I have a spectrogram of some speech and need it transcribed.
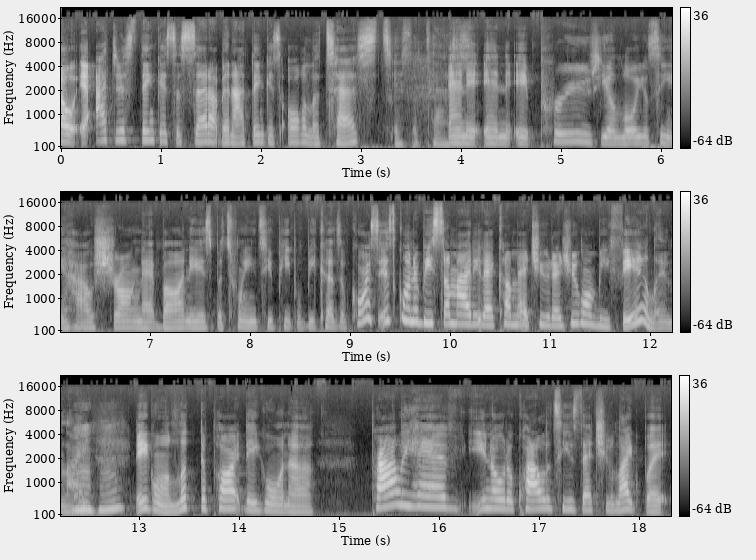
So I- I just think it's a setup, and I think it's all a test, It's a test. and it and it proves your loyalty and how strong that bond is between two people. Because of course, it's going to be somebody that come at you that you're going to be feeling like Mm-hmm. they going to look the part. They're going to probably have you know the qualities that you like, but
